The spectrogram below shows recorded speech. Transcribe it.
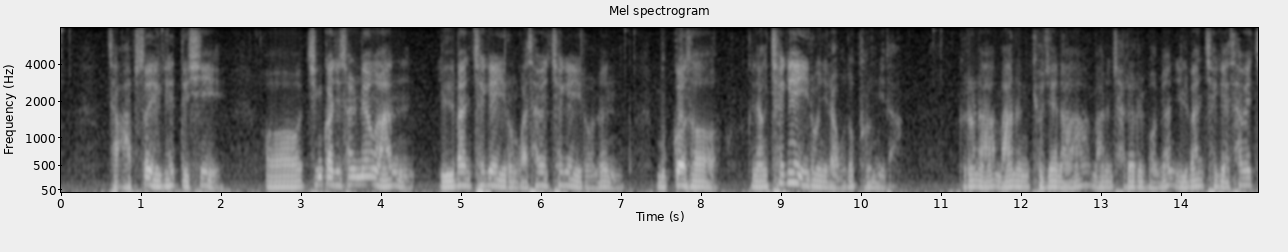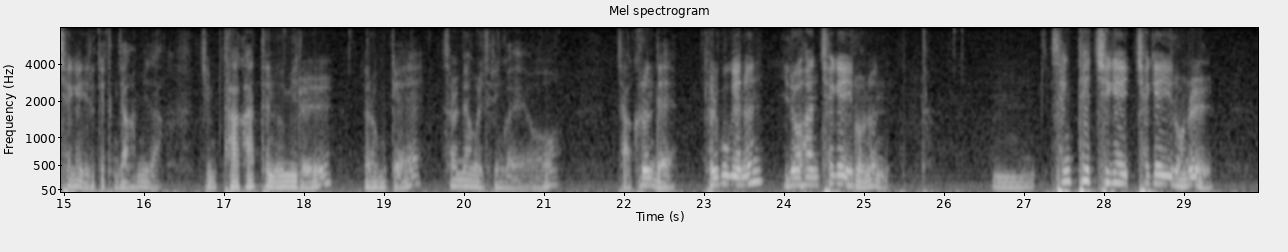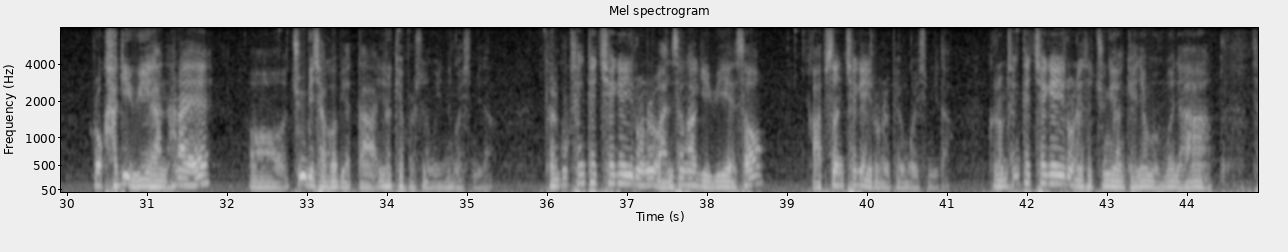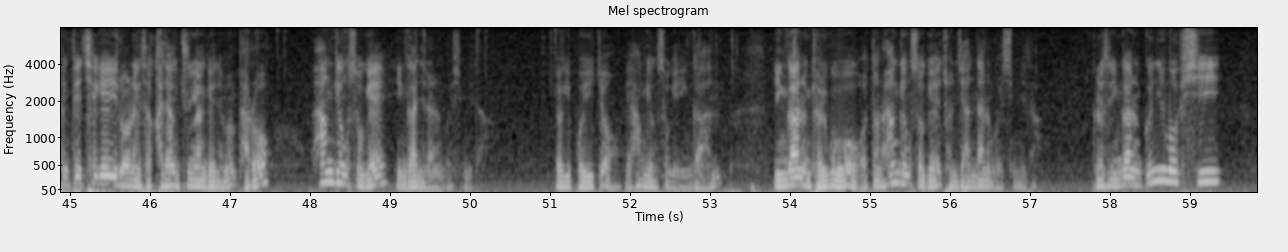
자, 앞서 얘기했듯이 어, 지금까지 설명한 일반 체계 이론과 사회 체계 이론은 묶어서 그냥 체계 이론이라고도 부릅니다. 그러나 많은 교재나 많은 자료를 보면 일반 체계, 사회 체계 이렇게 등장합니다. 지금 다 같은 의미를 여러분께 설명을 드린 거예요. 자, 그런데 결국에는 이러한 체계 이론은 음, 생태 체계, 체계 이론을 로 가기 위한 하나의 어, 준비 작업이었다 이렇게 볼 수 있는 것입니다. 결국 생태 체계 이론을 완성하기 위해서 앞선 체계 이론을 배운 것입니다. 그럼 생태 체계 이론에서 중요한 개념은 뭐냐? 생태 체계 이론에서 가장 중요한 개념은 바로 환경 속의 인간이라는 것입니다. 여기 보이죠? 네, 환경 속의 인간. 인간은 결국 어떤 환경 속에 존재한다는 것입니다. 그래서 인간은 끊임없이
